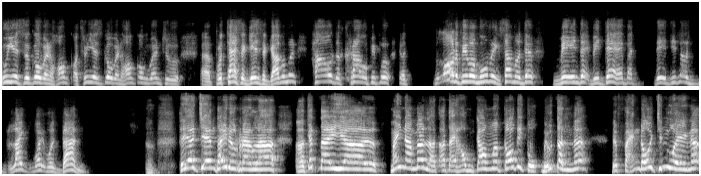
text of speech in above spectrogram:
two years ago when Hong or three years ago when Hong Kong went to uh, protest against the government? How the crowd of people, a lot of people moving. Some of them may be there, but they did not like what was done. Ừ. thì anh chị em thấy được rằng là ờ, cách đây ờ, mấy năm đó là ở tại Hồng Kông á, có cái cuộc biểu tình đó để phản đối chính quyền đó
